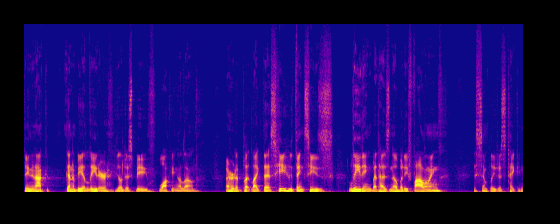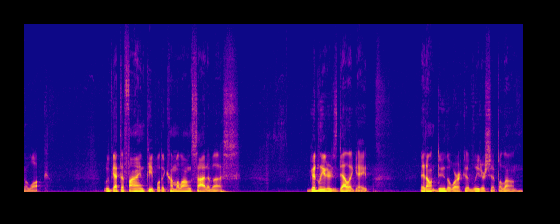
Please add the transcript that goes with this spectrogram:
then you're not going to be a leader. You'll just be walking alone. I heard it put like this He who thinks he's leading but has nobody following is simply just taking a walk. We've got to find people to come alongside of us Good leaders delegate, they don't do the work of leadership alone.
